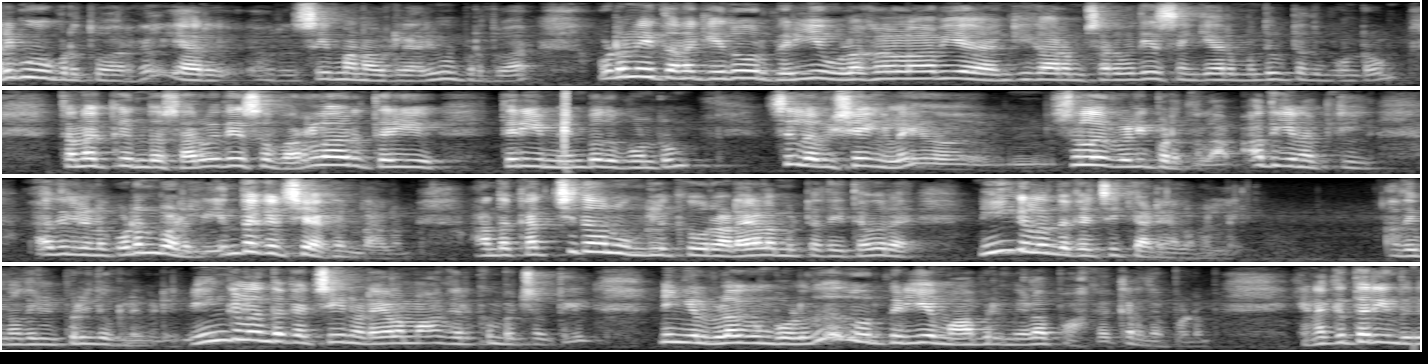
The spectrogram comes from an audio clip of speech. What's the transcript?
அறிமுகப்படுத்துவார்கள். யார்? அவர் சீமான் அவர்களை அறிமுகப்படுத்துவார். உடனே தனக்கு ஏதோ ஒரு பெரிய உலகளாவிய அங்கீகாரம் சர்வதேச அங்கீகாரம் வந்துவிட்டது போன்றும் தனக்கு இந்த சர்வதேச வரலாறு தெரிய தெரியும் என்பது போன்றும் சில விஷயங்களை சிலர் வெளிப்படுத்தலாம். அது எனக்கு அதில் எனக்கு உடன்பாடு இல்லை. எந்த கட்சியாக இருந்தாலும் அந்த கட்சி தான் உங்களுக்கு ஒரு அடையாளம் அடையாளமிட்டதை தவிர நீங்கள் அந்த கட்சிக்கு அடையாளம் இல்லை. அதை முதலில் புரிந்து கொள்ள வேண்டும். நீங்கள் அந்த கட்சியின் அடையாளமாக இருக்கும் பட்சத்தில் நீங்கள் விலகும் பொழுது அது ஒரு பெரிய மாபெரும் இழப்பாக கருதப்படும். எனக்கு தெரிந்து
